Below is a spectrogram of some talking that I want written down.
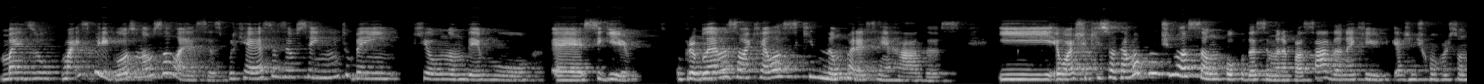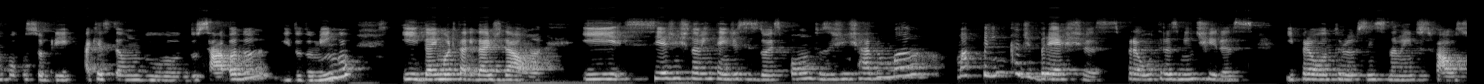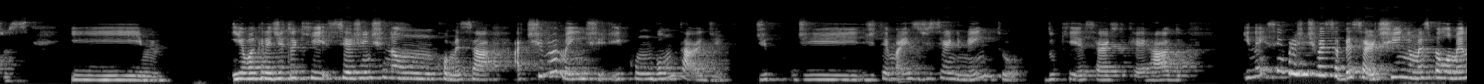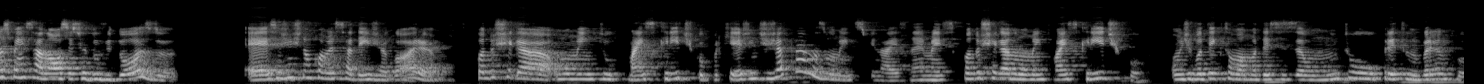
Mas o mais perigoso não são essas, porque essas eu sei muito bem que eu não devo é, seguir. O problema são aquelas que não parecem erradas. E eu acho que isso é até é uma continuação um pouco da semana passada, né? Que a gente conversou um pouco sobre a questão do, do sábado e do domingo e da imortalidade da alma. E se a gente não entende esses dois pontos, a gente abre uma, uma penca de brechas para outras mentiras e para outros ensinamentos falsos. E, e eu acredito que se a gente não começar ativamente e com vontade de, de, de ter mais discernimento do que é certo e do que é errado, e nem sempre a gente vai saber certinho, mas pelo menos pensar, nossa, isso é duvidoso, é, se a gente não começar desde agora, quando chegar o momento mais crítico, porque a gente já está nos momentos finais, né? Mas quando chegar no momento mais crítico, onde vou ter que tomar uma decisão muito preto no branco,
